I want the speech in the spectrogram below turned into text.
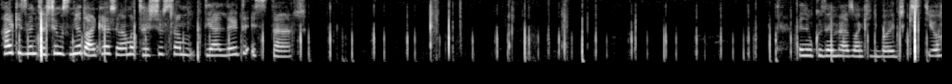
Herkes beni taşır mısın diyordu arkadaşlar ama taşırsam diğerleri de ister. Benim kuzenim her zamanki gibi ayıcık istiyor.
